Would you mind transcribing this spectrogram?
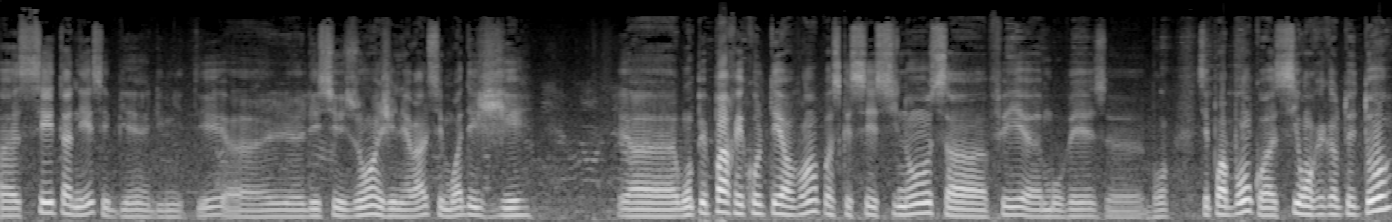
euh, cette année, c'est bien limité. Euh, les saisons en général, c'est mois de juillet. Euh, on ne peut pas récolter avant parce que sinon ça fait mauvaise. bon, c'est pas bon quoi. Si on récolte tôt,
